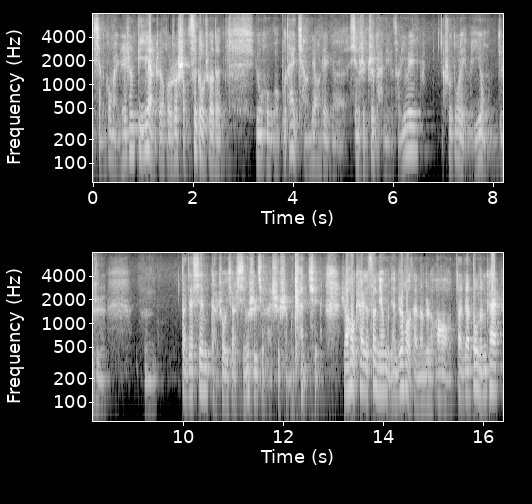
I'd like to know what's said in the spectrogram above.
想购买人生第一辆车或者说首次购车的用户，我不太强调这个行驶质感这个词儿，因为说多了也没用。就是嗯，大家先感受一下行驶起来是什么感觉，然后开个三年五年之后才能知道哦，大家都能开。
